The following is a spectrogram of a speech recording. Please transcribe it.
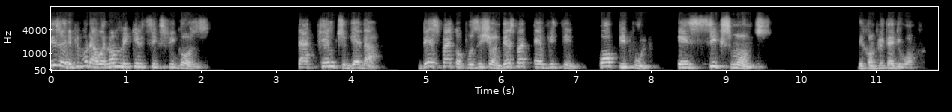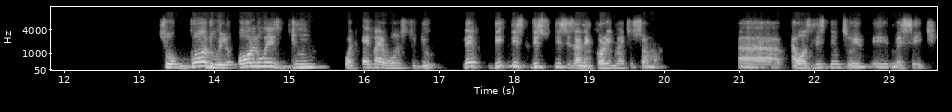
These were the people that were not making six figures that came together despite opposition, despite everything. Poor people in six months, they completed the work. So God will always do whatever He wants to do. Let this this this is an encouragement to someone. Uh, I was listening to a, a message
